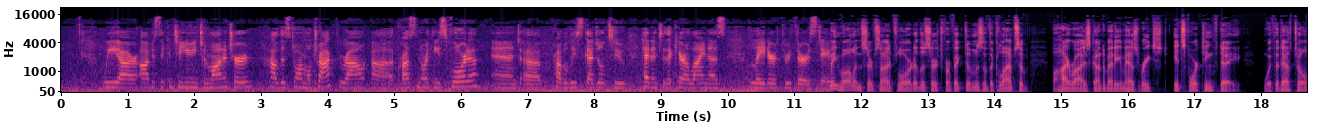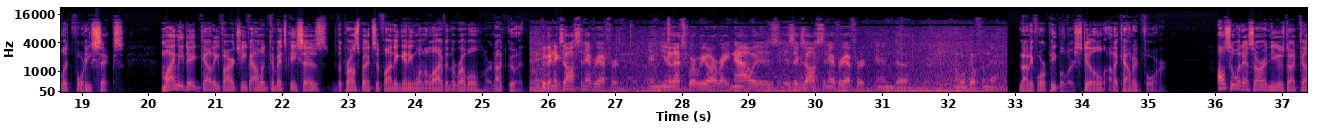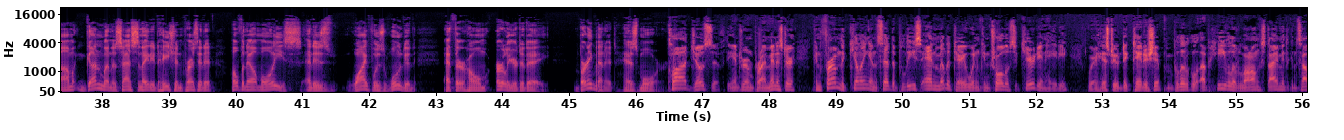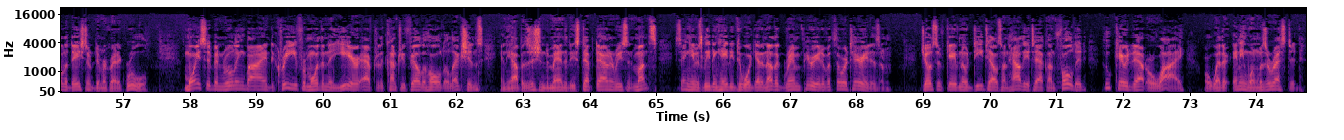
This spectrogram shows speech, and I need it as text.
We are obviously continuing to monitor how this storm will track throughout uh, across northeast Florida and uh, probably scheduled to head into the Carolinas later through Thursday. Meanwhile, in Surfside, Florida, the search for victims of the collapse of a high rise condominium has reached its 14th day, with the death toll at 46. Miami Dade County Fire Chief Alan Cominsky says the prospects of finding anyone alive in the rubble are not good. We've been exhausting every effort, and you know that's where we are right now is is exhausting every effort, and uh, and we'll go from there. 94 people are still unaccounted for. Also at SRNnews.com, gunman assassinated Haitian President Jovenel Moise, and his wife was wounded at their home earlier today. Bernie Bennett has more. Claude Joseph, the interim prime minister, confirmed the killing and said the police and military were in control of security in Haiti, where a history of dictatorship and political upheaval have long stymied the consolidation of democratic rule. Moise had been ruling by decree for more than a year after the country failed to hold elections, and the opposition demanded he step down in recent months, saying he was leading Haiti toward yet another grim period of authoritarianism. Joseph gave no details on how the attack unfolded, who carried it out or why, or whether anyone was arrested.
